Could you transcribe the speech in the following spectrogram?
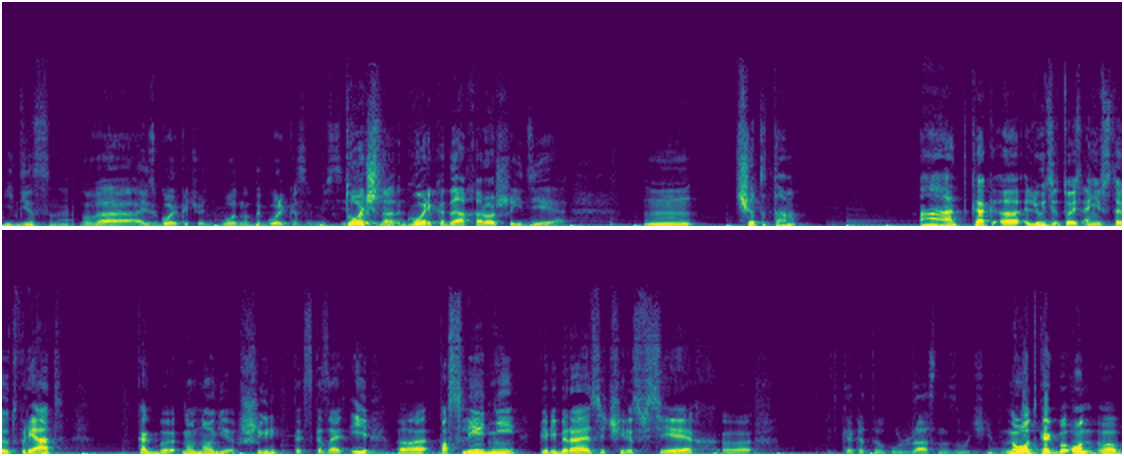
Единственное. Ну а из Горько что-нибудь. Вот, надо Горько совместить. Точно, горько, да, хорошая идея. Что-то там... А, как э, люди, то есть они встают в ряд, как бы, ну, ноги ширь, так сказать, и э, последний перебирается через всех... э, Как это ужасно звучит. ну, вот как бы он э,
